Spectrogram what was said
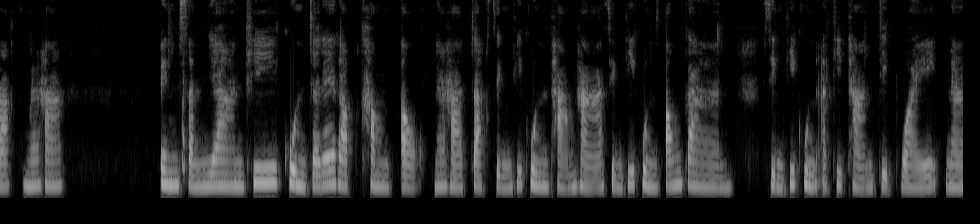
รักนะคะ เป็นสัญญาณที่คุณจะได้รับคำตอบนะคะ จากสิ่งที่คุณถามหาสิ่งที่คุณต้องการ สิ่งที่คุณอธิษฐานจิตไว้นะ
